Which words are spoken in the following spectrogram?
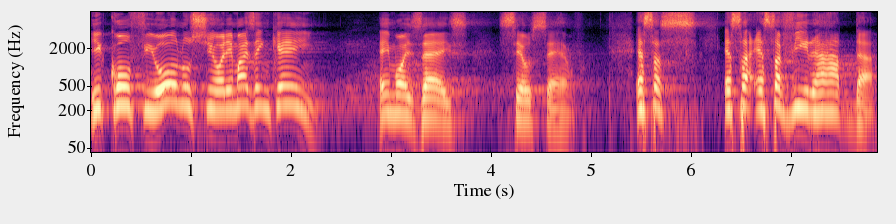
E confiou no Senhor. E mais em quem? Em Moisés, seu servo. Essas, essa, essa virada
